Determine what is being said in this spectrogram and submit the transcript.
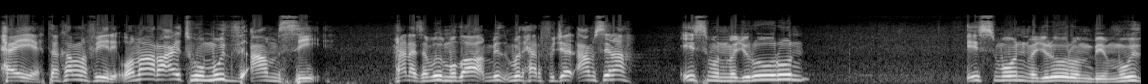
haye tan kalena fiiri wamaa ra'aytuhu mud amsi maxaa mud mud xarfu jar amsina ismun majruurun ismun majruurun bimud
